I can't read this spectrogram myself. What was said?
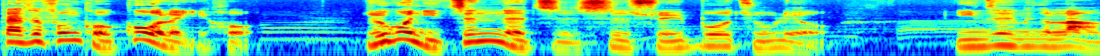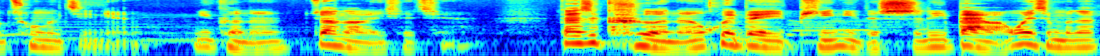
但是风口过了以后，如果你真的只是随波逐流，迎着那个浪冲了几年，你可能赚到了一些钱，但是可能会被凭你的实力败完。为什么呢？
